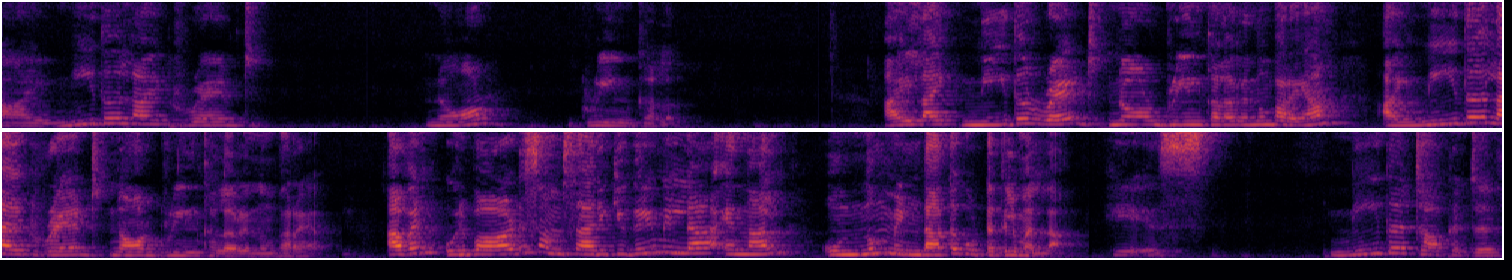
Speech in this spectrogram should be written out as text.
I neither like red nor green colour I like neither red nor green colour എന്നും പറയാം. I neither like red nor green colour എന്നും പറയാം. അവൻ ഒരുപാട് സംസാരിക്കുകയുമില്ല എന്നാൽ ഒന്നും മിണ്ടാത്ത കൂട്ടത്തിലുമല്ല. He is neither talkative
